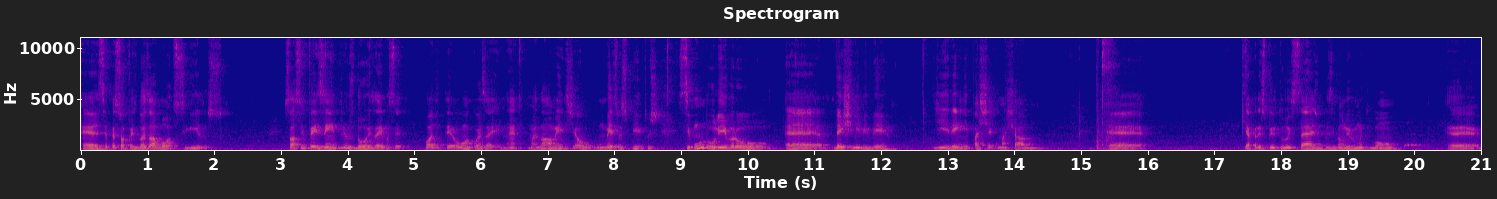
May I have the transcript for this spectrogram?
É, se a pessoa fez dois abortos seguidos, só se fez entre os dois, aí você pode ter alguma coisa aí, né? Mas normalmente é o, o mesmo espírito, segundo o livro é, Deixe-me Viver, de Irene Pacheco Machado, é, que é pelo espírito Luiz Sérgio, inclusive é um livro muito bom. É,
